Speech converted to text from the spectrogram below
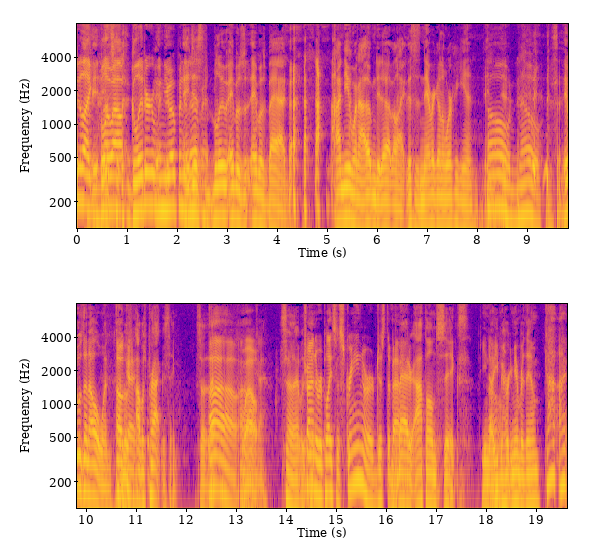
it like blow out glitter when you opened it, It up? just blew. It was it was bad. I knew when I opened it up. I'm like, this is never going to work again. And- oh and- no! so it was an old one. I was- Okay. I was, practicing. So that, Oh, oh, Wow. Okay. so that was Trying it, to replace a screen or just the the battery? battery. iPhone six. You know, you Oh. heard remember them? God, I,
